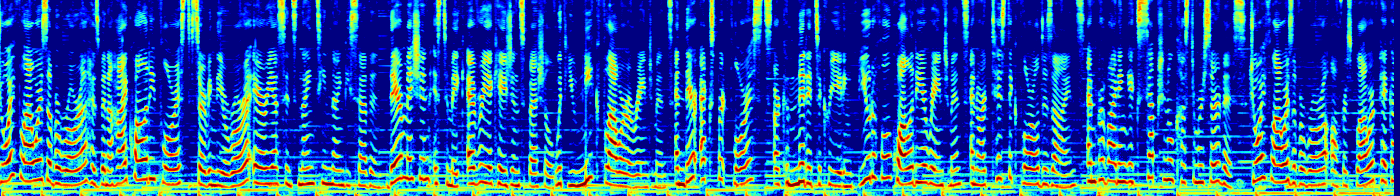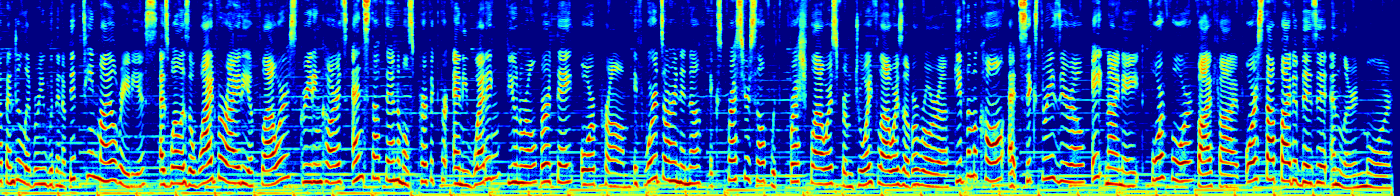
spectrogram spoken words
Joy Flowers of Aurora has been a high quality florist serving the Aurora area since 1997. Their mission is to make every occasion special with unique flower arrangements, and their expert florists are committed to creating beautiful, quality arrangements and artistic floral designs and providing exceptional customer service. Joy Flowers of Aurora offers flower pickup and delivery within a 15 mile radius, as well as a wide variety of flowers, greeting cards, and stuffed animals perfect for any wedding, funeral, birthday, or prom. If words aren't enough, express yourself with fresh flowers from Joy Flowers of Aurora. Give them a call at 630 898 4455 or stop by to visit and learn more.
